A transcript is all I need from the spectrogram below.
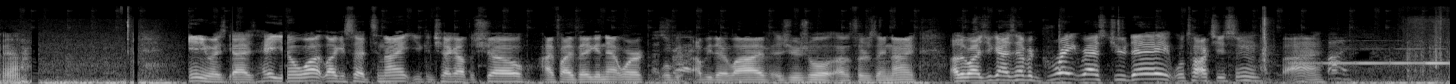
Yeah. Anyways, guys, hey, you know what? Like I said, tonight you can check out the show, High Five Vega Network. We'll be, right. I'll be there live as usual on Thursday night. Otherwise, you guys have a great rest of your day. We'll talk to you soon. Bye. Bye.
